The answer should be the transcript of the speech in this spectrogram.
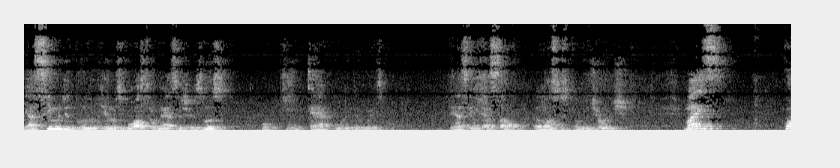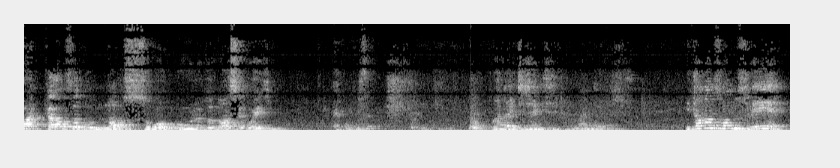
e, acima de tudo, o que nos mostra o Mestre Jesus, o que é a cura do egoísmo. Essa é a intenção do nosso estudo de hoje. Mas qual a causa do nosso orgulho, do nosso egoísmo? É com você. Boa noite, gente. Boa noite. Então nós vamos ver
